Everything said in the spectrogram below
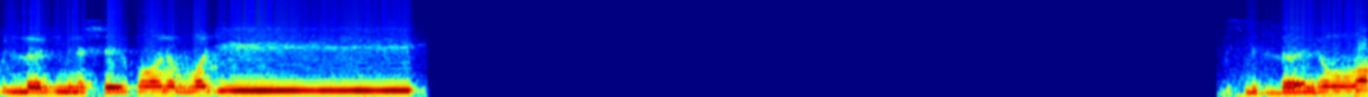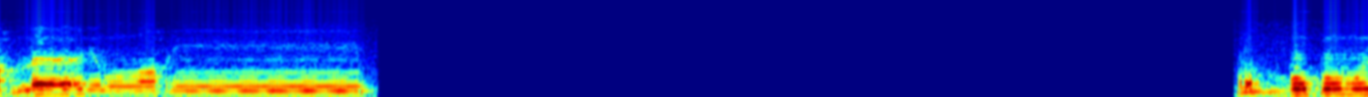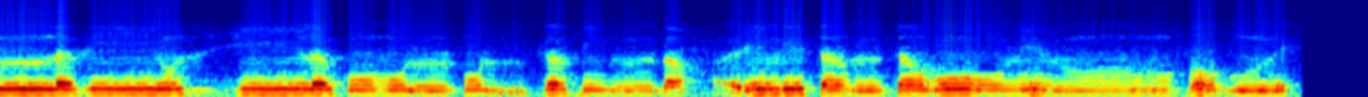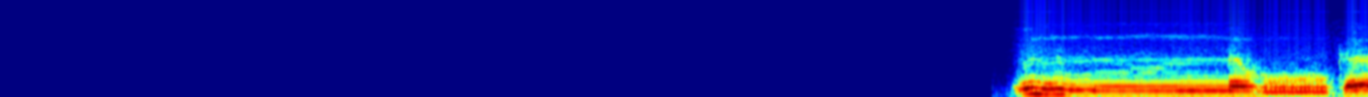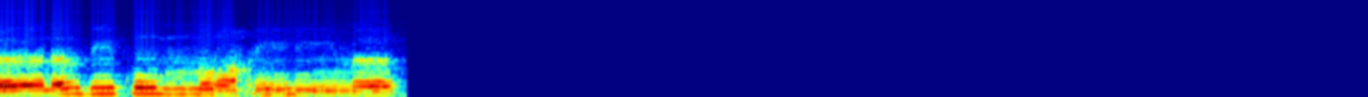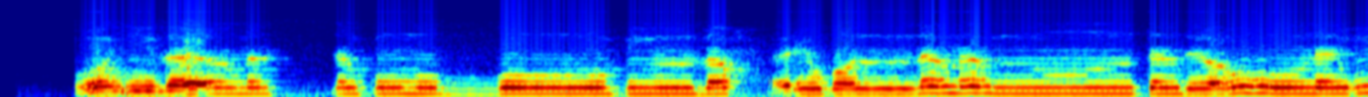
بالله من الشيطان الرجيم. بسم الله الرحمن الرحيم. ربكم الذي يزجي لكم الفلك في البحر لتبتغوا من فضله. إنه كان بكم رحيما. ضل من تدعون إلا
